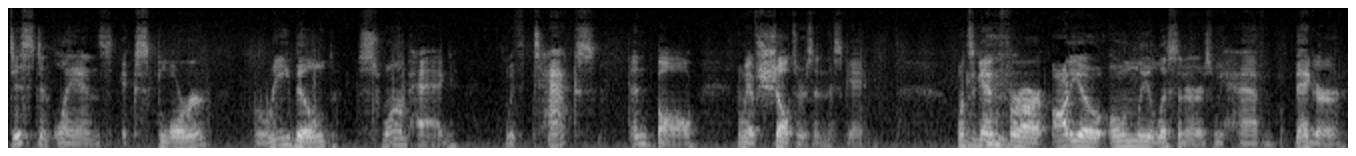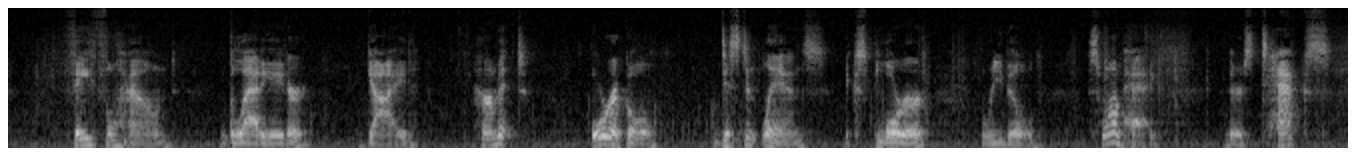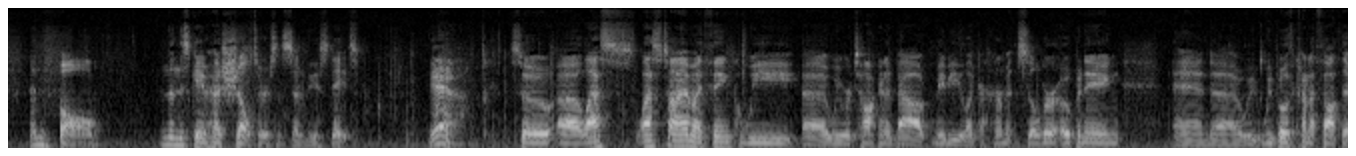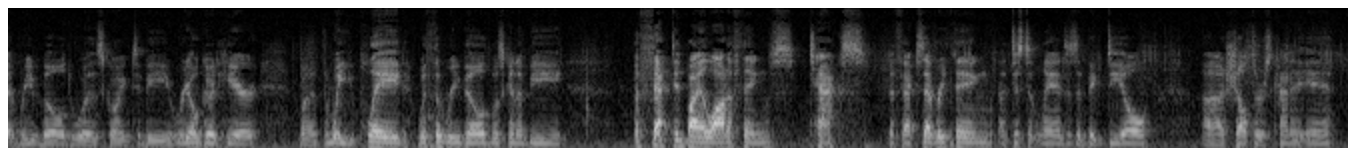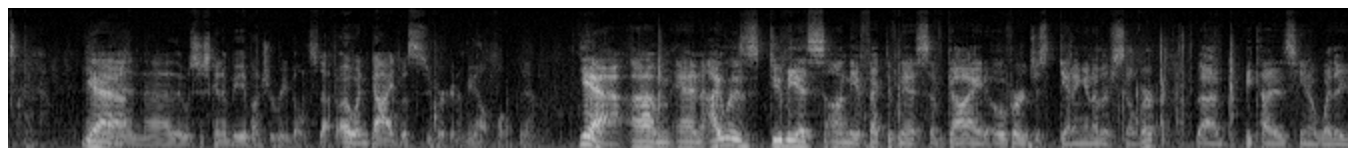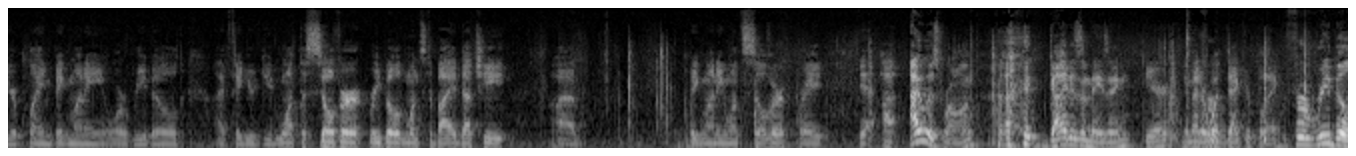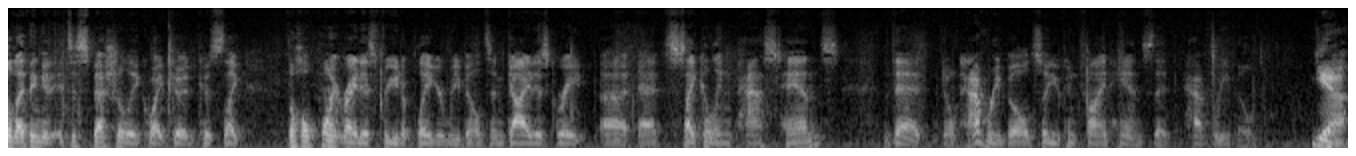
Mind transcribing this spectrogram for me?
Distant Lands, Explorer, Rebuild, Swamp Hag, with Tax and Ball, and we have shelters in this game. Once again, for our audio only listeners, we have Beggar, Faithful Hound, Gladiator, Guide, Hermit, Oracle, Distant Lands, Explorer, Rebuild, Swamp Hag. There's Tax and Ball, and then this game has shelters instead of the estates. Yeah. So uh, last last time, I think we uh, we were talking about maybe like a Hermit Silver opening, and uh, we we both kind of thought that rebuild was going to be real good here, but the way you played with the rebuild was going to be affected by a lot of things. Tax affects everything. Uh, distant lands is a big deal. Uh, shelters kind of eh. Yeah. And uh, it was just going to be a bunch of rebuild stuff. Oh, and guide was super going to be helpful. Yeah. Yeah, um, and I was dubious on the effectiveness of Guide over just getting another silver, uh, because you know whether you're playing big money or rebuild, I figured you'd want the silver. Rebuild wants to buy a duchy, uh, big money wants silver, right? Yeah. Uh, I was wrong. Guide is amazing here, no matter For- what deck you're playing. for rebuild, I think it, it's especially quite good because like the whole point, right, is for you to play your rebuilds, and guide is great uh, at cycling past hands that don't have rebuild, so you can find hands that have rebuild. Yeah,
